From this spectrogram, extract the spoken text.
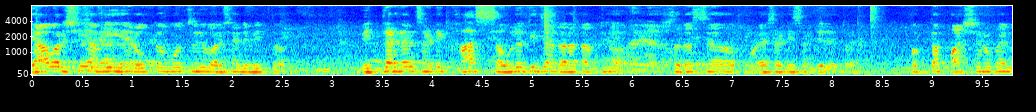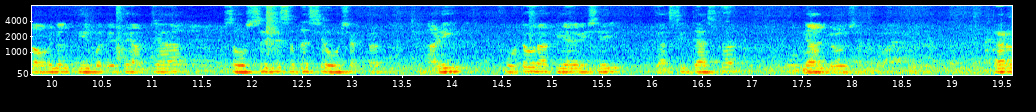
यावर्षी आम्ही हे रौप्य महोत्सवी वर्षानिमित्त विद्यार्थ्यांसाठी खास सवलतीच्या दरात आमचे सदस्य होण्यासाठी संधी देतो आहे फक्त पाचशे रुपये नॉमिनल फीमध्ये ते आमच्या संस्थेचे सदस्य होऊ शकतात आणि फोटोग्राफी याविषयी जास्तीत जास्त ज्ञान मिळू शकतं. तर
